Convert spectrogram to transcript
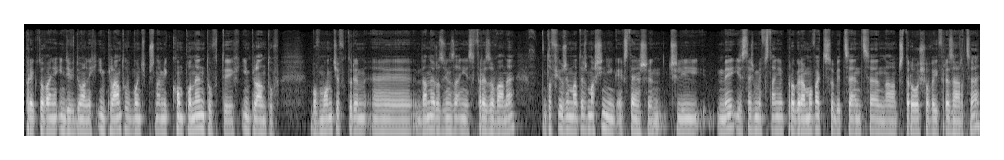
projektowania indywidualnych implantów, bądź przynajmniej komponentów tych implantów, bo w momencie, w którym e, dane rozwiązanie jest frezowane, no to Fusion ma też machining extension, czyli my jesteśmy w stanie programować sobie CNC na czteroosiowej frezarce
